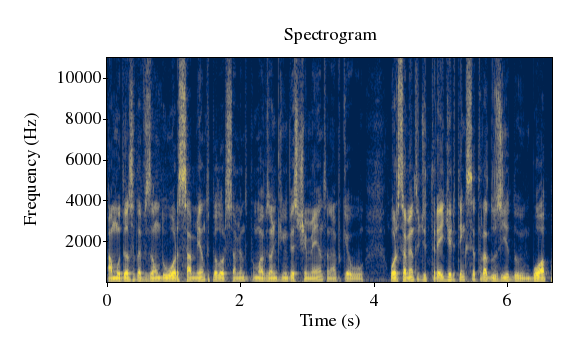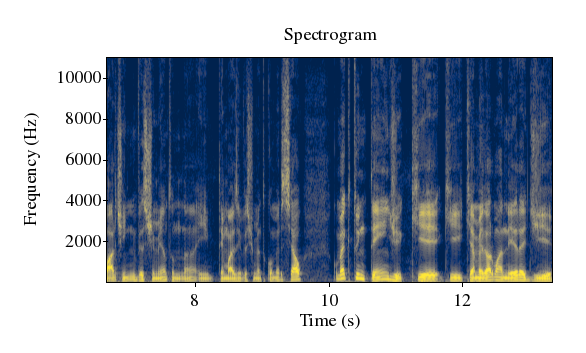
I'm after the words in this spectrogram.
a mudança da visão do orçamento pelo orçamento para uma visão de investimento, né? Porque o, o, orçamento de trade ele tem que ser traduzido em boa parte em investimento, né? E tem mais investimento comercial. Como é que tu entende que, que, que a melhor maneira de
